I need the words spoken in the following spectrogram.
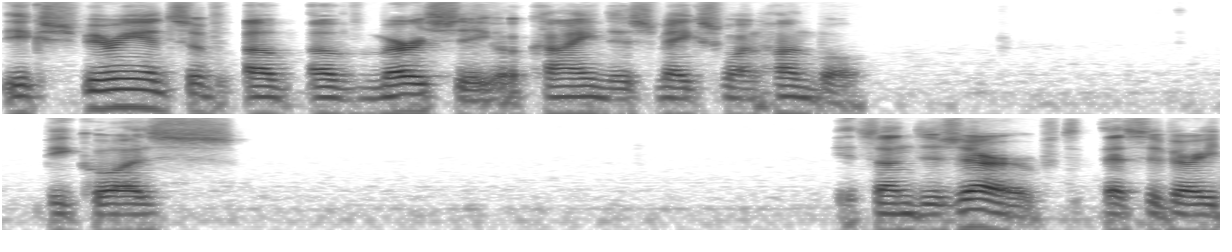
The experience of, of, of mercy or kindness makes one humble because it's undeserved. That's the very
